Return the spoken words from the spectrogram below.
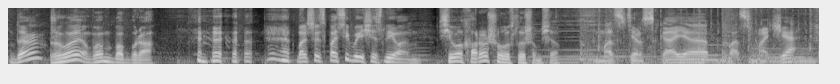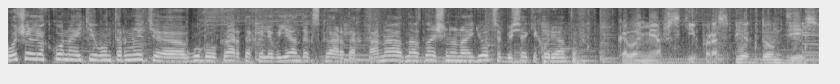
Да, желаем вам бобра. Большое спасибо и счастливо. Всего хорошего, услышимся. Мастерская басмача. Очень легко найти в интернете, в Google картах или в Яндекс картах. Она однозначно найдется без всяких вариантов. Коломяжский проспект, дом 10.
